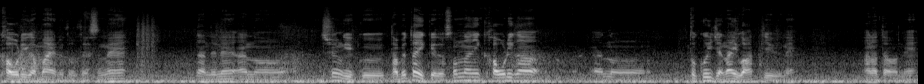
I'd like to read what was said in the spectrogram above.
香りがマイルドですね。なんでねあの春菊食べたいけどそんなに香りがあの得意じゃないわっていうねあなたはね。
